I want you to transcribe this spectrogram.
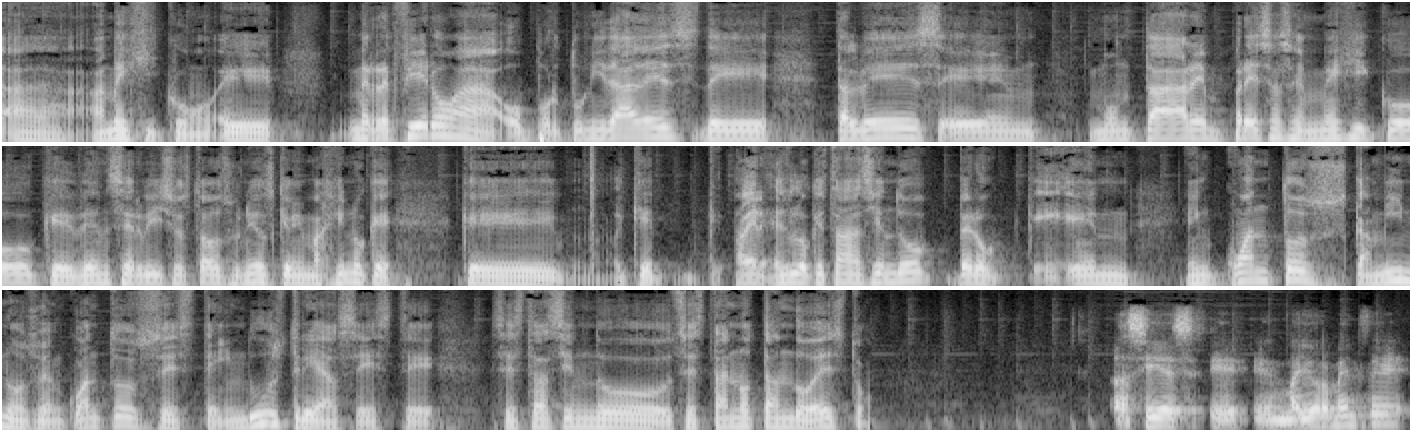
a, México? Eh, me refiero a oportunidades de tal vez em, montar empresas en México que den servicio a Estados Unidos, que me imagino que, que, a ver, es lo que estás haciendo, pero en, en cuántos caminos o en cuántas este, industrias este, se está haciendo, se está notando esto. Así es, eh, eh, mayormente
